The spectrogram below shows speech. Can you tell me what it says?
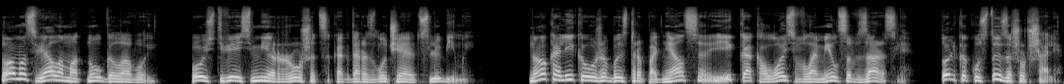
Томас вяло мотнул головой. Пусть весь мир рушится, когда разлучают с любимой. Но Калика уже быстро поднялся и, как лось, вломился в заросли. Только кусты зашуршали.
